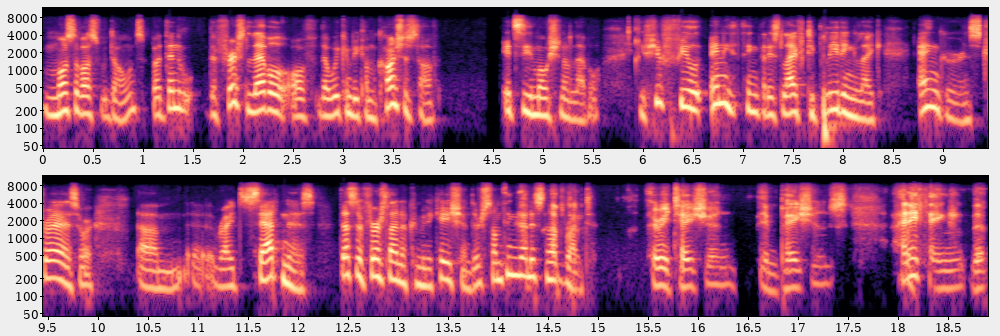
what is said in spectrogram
Most of us don't. But then the first level of that we can become conscious of, it's the emotional level. If you feel anything that is life depleting, like anger and stress or um, uh, right sadness, that's the first line of communication. There's something that is not right. Irritation, impatience, anything that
